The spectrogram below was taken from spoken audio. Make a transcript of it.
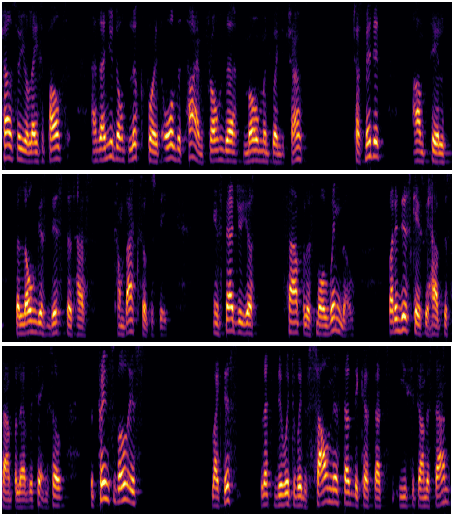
transfer your laser pulse, and then you don't look for it all the time from the moment when you trans transmit it until the longest distance has come back, so to speak. Instead, you just sample a small window. But in this case, we have to sample everything. So the principle is like this. Let's do it with sound instead because that's easy to understand.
